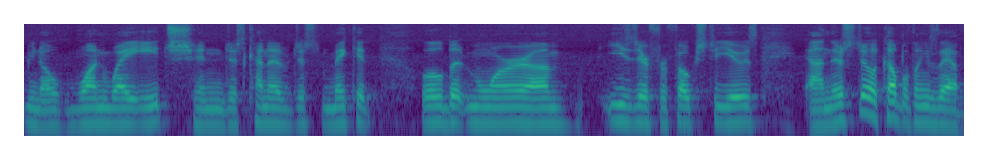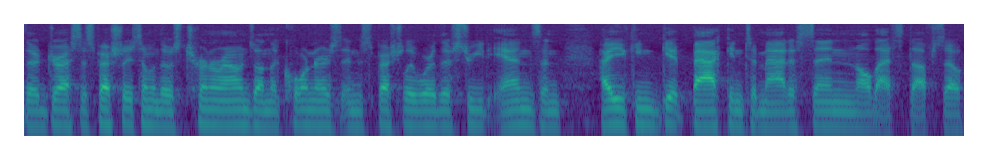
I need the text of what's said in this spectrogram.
you know, one way each, and just kind of just make it a little bit more um, easier for folks to use. And there's still a couple things they have to address, especially some of those turnarounds on the corners, and especially where the street ends, and how you can get back into Madison and all that stuff. So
